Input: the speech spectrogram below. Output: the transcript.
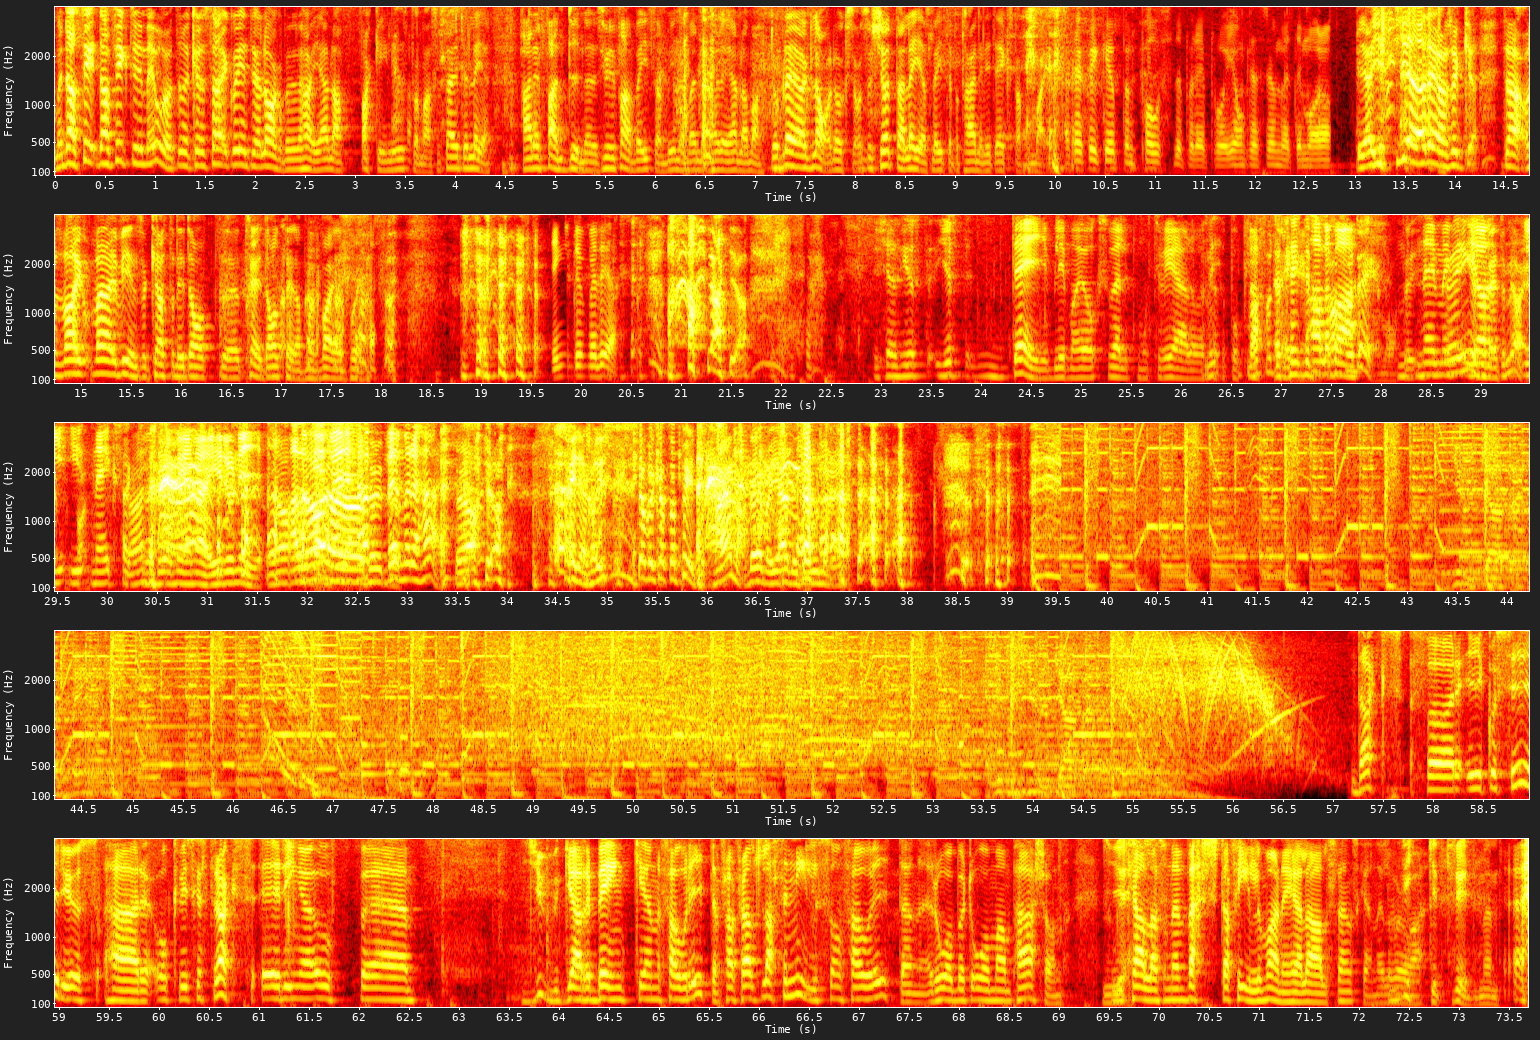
Men där, där fick du ju moroten. Du kunde säga, gå in till laget med den här jävla fucking Lindström alltså. Säg till Elias. Han är fan dum. Det ska vi fan visa och vinna den här jävla match. Då blir jag glad också. Och så köttar Elias lite på träning lite extra för mig. Jag ska skicka upp en poster på det på, i omklädningsrummet imorgon. Jag gör det och så, där, och varje, varje vinst så kastar ni dart, eh, tre dartpinnar på varje poäng. Ingen dum idé. Nej, ja. Det känns just, just dig blir man ju också väldigt motiverad av att sätta på plats. Varför det? Jag tänkte- Alla varför bara- det? Nej, men det är ingen som vet vem jag är. i, i. Nej exakt, Nej. det jag menar. Ironi. Alla ja, bara, ja, vem, är ja, här? jag vem är det här? Ja, ja. Är det rys? Står vi och kastar pil på tränaren? Det var jävligt onödigt. Dags för IK Sirius här och vi ska strax eh, ringa upp eh, Ljugarbänken-favoriten, framförallt Lasse Nilsson-favoriten, Robert Åman Persson. Som Yes. kallas som den värsta filmaren i hela Allsvenskan, eller vad? Vilket krydd, men...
